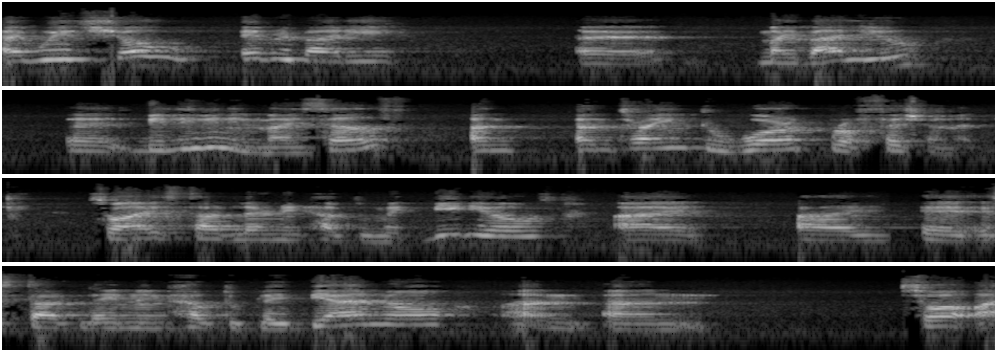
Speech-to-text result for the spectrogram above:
I will show everybody uh, my value, uh, believing in myself, and, and trying to work professionally. So I start learning how to make videos. I I uh, start learning how to play piano, and and so uh,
